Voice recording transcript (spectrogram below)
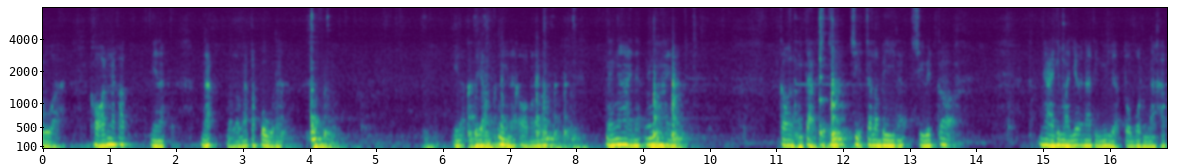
ตัวค้อนนะครับนี่นะงัดเหมือนเรางัดตะปูนะนี่นะพยายามนี่นะออกมาแล้วนะง่ายๆนะง่ายๆนะ ก็หลังจากฉีดจาระบีนะชีวิตก็ง่ายขึ้นมาเยอะนะทีนี้เหลือตัวบนนะครับ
